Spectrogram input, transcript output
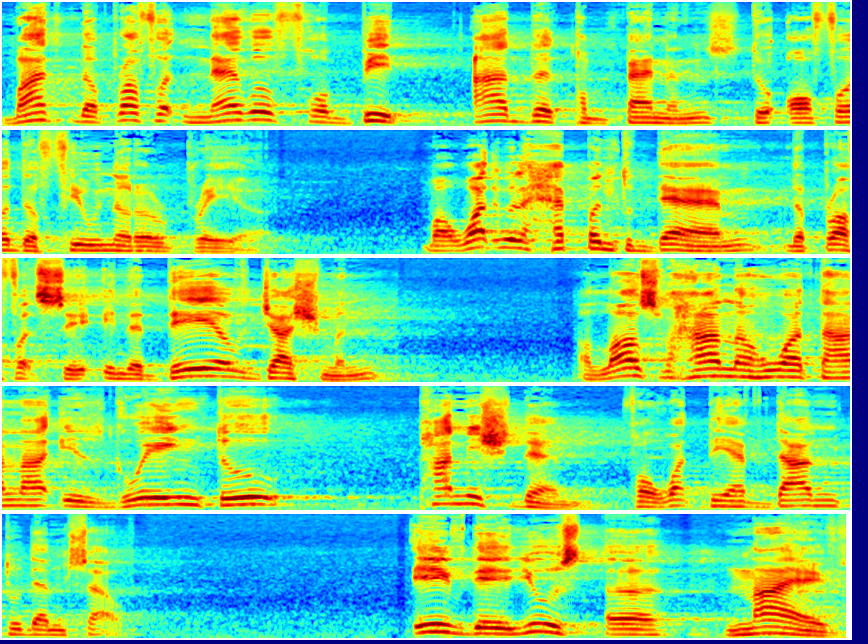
but the prophet never forbid other companions to offer the funeral prayer but what will happen to them the prophet said in the day of judgment Allah subhanahu wa ta'ala is going to punish them for what they have done to themselves. If they use a knife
